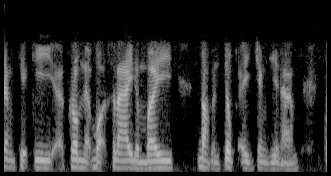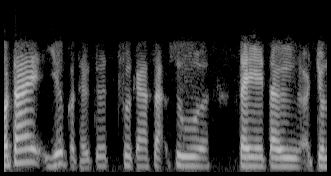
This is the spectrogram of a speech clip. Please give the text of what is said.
ទាំងភាគីក្រុមអ្នកបកស្រាយដើម្បី ដោះបន្ទុកអីចឹងជាដើមប៉ុន្តែយើងក៏ត្រូវគឺធ្វើការសាកសួរទេទៅជន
